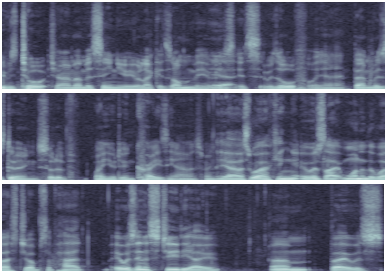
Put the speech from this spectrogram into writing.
it was torture. I remember seeing you. You were like a zombie. It was, Yeah. it's, it was awful. Yeah. Ben was doing sort of well. You were doing crazy hours, weren't you? Yeah, I was working. It was like one of the worst jobs I've had. It was in a studio, um, but it was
